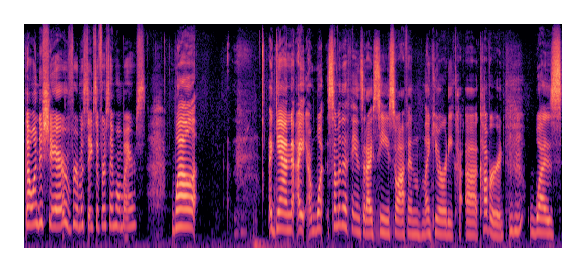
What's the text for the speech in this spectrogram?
got one to share for mistakes of first time homebuyers? Well, again, I what some of the things that I see so often, like you already uh, covered, mm-hmm. was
